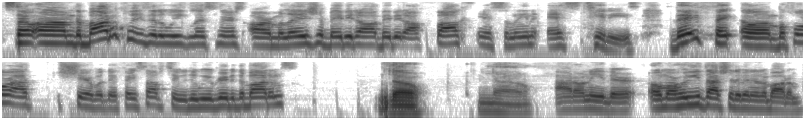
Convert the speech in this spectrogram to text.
So um the bottom queens of the week listeners are Malaysia, Babydoll, Baby Doll Fox, and Salina EsTitties. They fa- um before I share what they faced off to, do we agree with the bottoms? No. No. I don't either. Omar, who you thought should have been in the bottom?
